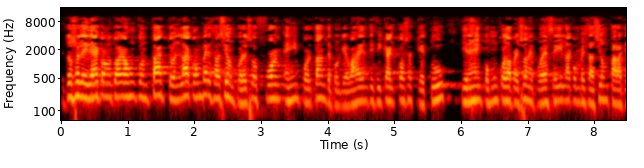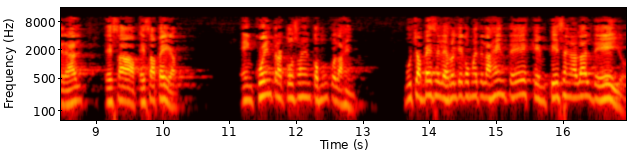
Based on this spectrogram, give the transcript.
Entonces la idea es cuando tú hagas un contacto en la conversación, por eso form es importante, porque vas a identificar cosas que tú tienes en común con la persona y puedes seguir la conversación para crear esa, esa pega. Encuentra cosas en común con la gente. Muchas veces el error que comete la gente es que empiezan a hablar de ellos.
